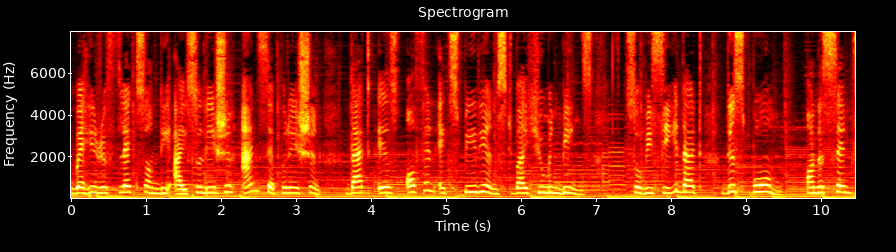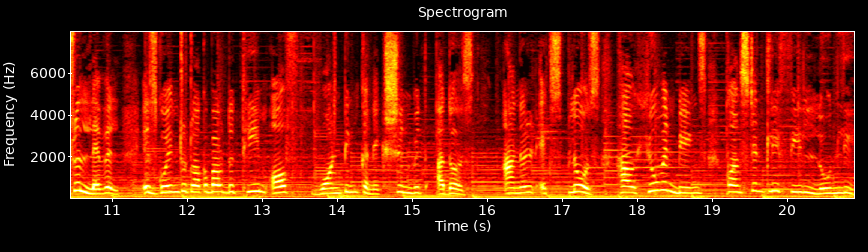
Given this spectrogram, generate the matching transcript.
where he reflects on the isolation and separation that is often experienced by human beings. So, we see that this poem, on a central level, is going to talk about the theme of wanting connection with others. Arnold explores how human beings constantly feel lonely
